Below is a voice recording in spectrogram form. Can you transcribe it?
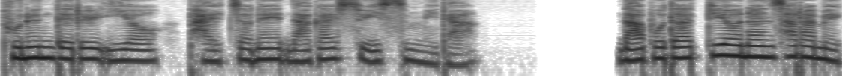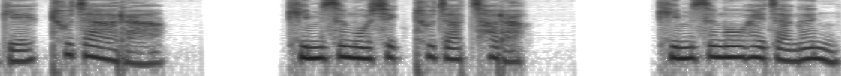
부는 데를 이어 발전해 나갈 수 있습니다. 나보다 뛰어난 사람에게 투자하라. 김승호식 투자 철학. 김승호 회장은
